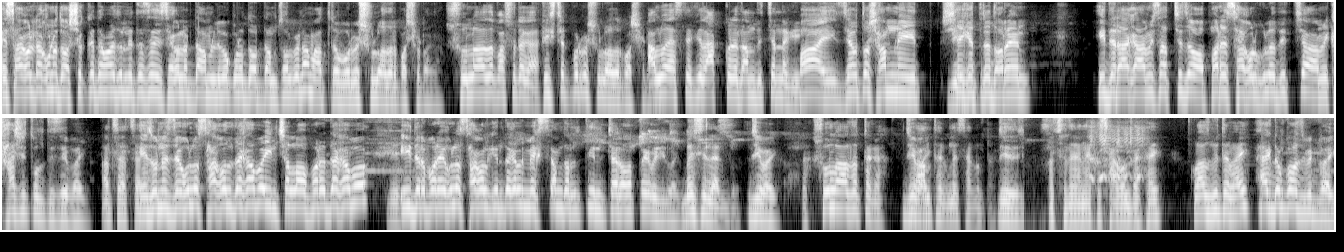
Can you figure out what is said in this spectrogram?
এই ছাগলটা কোনো দর্শককে দেওয়া যদি নিতে চাই এই ছাগলের দাম নেব কোনো দর দাম চলবে না মাত্র পড়বে ষোলো হাজার পাঁচশো টাকা। ষোলো হাজার পাঁচশো টাকা? ফিক্সড পড়বে ষোলো হাজার পাঁচশো আলু আজকে কি রাগ করে দাম দিচ্ছেন নাকি? ভাই যেহেতু সামনে ঈদ সেক্ষেত্রে ধরেন ঈদের আগে আমি চাচ্ছি যে অফারে ছাগলগুলো দিচ্ছে আমি খাসি তুলতেছি ভাই। আচ্ছা আচ্ছা। এই জন্য যেগুলো ছাগল দেখাবো ইনশাল্লাহ অফারে দেখাবো। ঈদের পরে এগুলো ছাগল কিনতে গেলে ম্যাক্সিমাম ধরেন তিন চার হাজার টাকা বেশি লাগবে। বেশি লাগবে? জি ভাই। ষোলো হাজার টাকা জি ভাই। থাকলে ছাগলটা? জি জি। আচ্ছা দেখেন একটা ছাগল দেখাই। ক্রস বিটে ভাই? একদম কসবিট ভাই।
